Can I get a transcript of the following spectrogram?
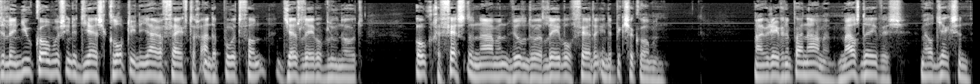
Niet alleen nieuwkomers in de jazz klopten in de jaren 50 aan de poort van jazzlabel Blue Note. Ook gevestigde namen wilden door het label verder in de picture komen. Maar weer even een paar namen. Miles Davis, Mel Jackson,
